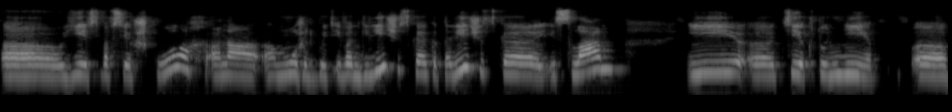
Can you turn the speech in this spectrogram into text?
э, есть во всех школах. Она э, может быть евангелическая, католическая, ислам. И э, те, кто не э,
